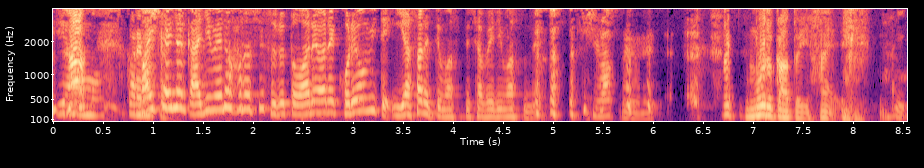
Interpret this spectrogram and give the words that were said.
いや、もう疲れました毎回。なんかアニメの話すると我々これを見て癒されてますって喋りますね。しますよね。さっきモルカーといい、はい。はい。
